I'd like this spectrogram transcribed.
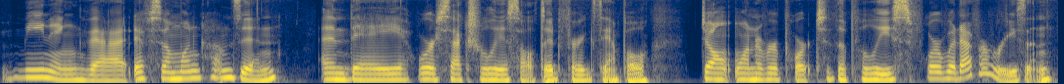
meaning that if someone comes in and they were sexually assaulted, for example, don't want to report to the police for whatever reason,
